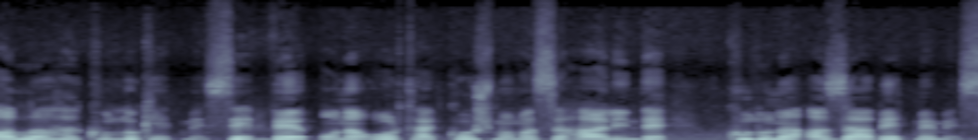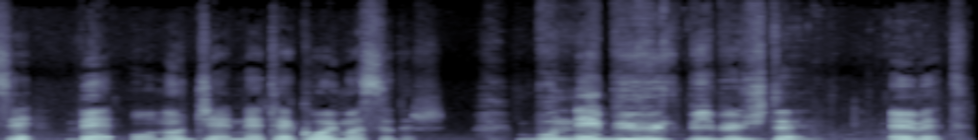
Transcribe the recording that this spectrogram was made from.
Allah'a kulluk etmesi ve ona ortak koşmaması halinde kuluna azap etmemesi ve onu cennete koymasıdır. Bu ne büyük bir müjde. Evet,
